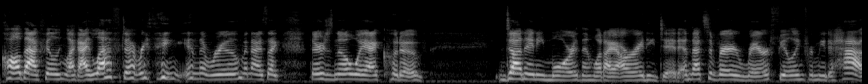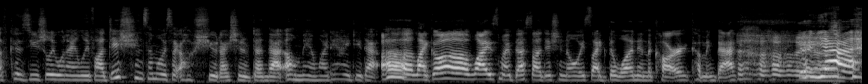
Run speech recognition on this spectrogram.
callback feeling like I left everything in the room and I was like, there's no way I could have done any more than what I already did. And that's a very rare feeling for me to have because usually when I leave auditions, I'm always like, oh shoot, I should have done that. Oh man, why didn't I do that? Oh, like, oh, why is my best audition always like the one in the car coming back? yeah. yeah.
